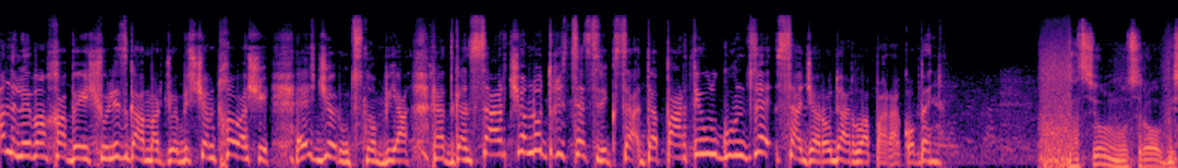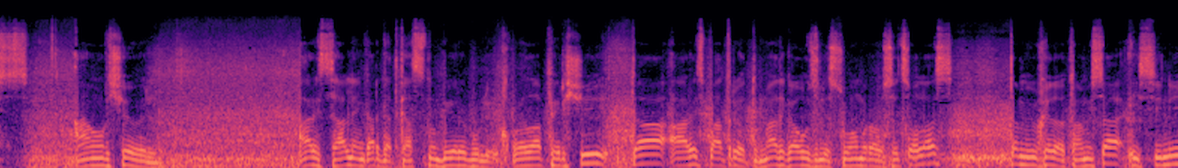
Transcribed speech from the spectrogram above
ან ლევან ხაბეიშვილის გამარჯვების შემთხვევაში, ეს ჯერ უცნობია, რადგან საარჩევნო დღის წესრიგსა და პარტიულ გუნდზე საჯაროდ არ ლაპარაკობენ. ნაციონალური მოძრაობის ამორჩეველი არის ძალიან კარგად გაცნობიერებული ყველაფერში და არის პატრიოტი. მათ გაუძლეს უამრავ ეწოლას და მიუხედავად ამისა, ისინი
